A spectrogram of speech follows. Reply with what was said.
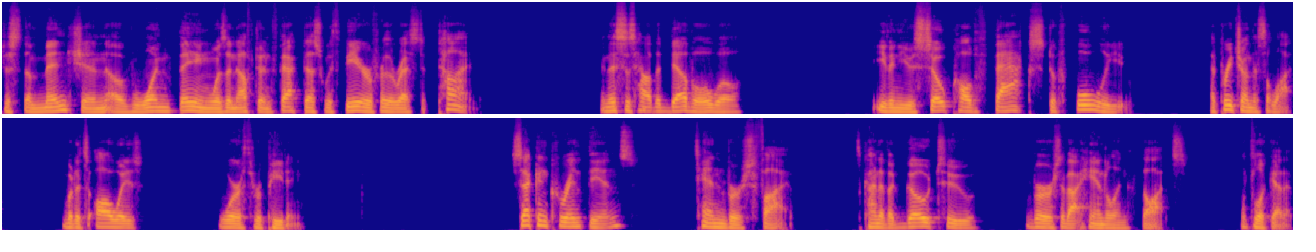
Just the mention of one thing was enough to infect us with fear for the rest of time. And this is how the devil will even use so called facts to fool you. I preach on this a lot, but it's always worth repeating. 2 Corinthians 10, verse 5. It's kind of a go to verse about handling thoughts. Let's look at it.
